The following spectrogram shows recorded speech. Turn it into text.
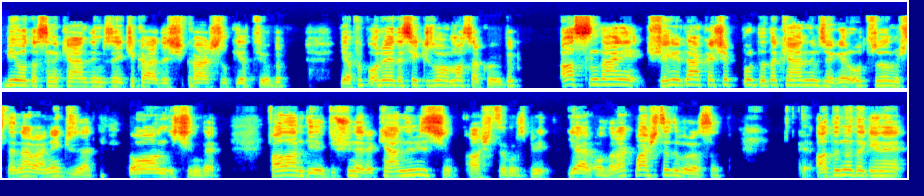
bir odasını kendimize iki kardeş karşılık yatıyorduk. Yapıp oraya da 8-10 masa koyduk. Aslında hani şehirden kaçıp burada da kendimize göre oturalım işte ne var ne güzel an içinde falan diye düşünerek kendimiz için açtığımız bir yer olarak başladı burası. E, adını da gene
